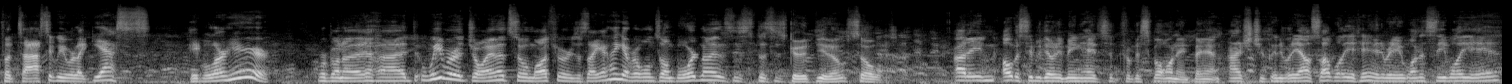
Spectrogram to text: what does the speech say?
fantastic. We were like, yes, people are here. We're gonna. Uh, we were enjoying it so much. We were just like, I think everyone's on board now. This is this is good, you know. So I mean, obviously we've only been here to- from this morning, but yeah, I should anybody else like what you hear? Anybody want to see what you hear?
